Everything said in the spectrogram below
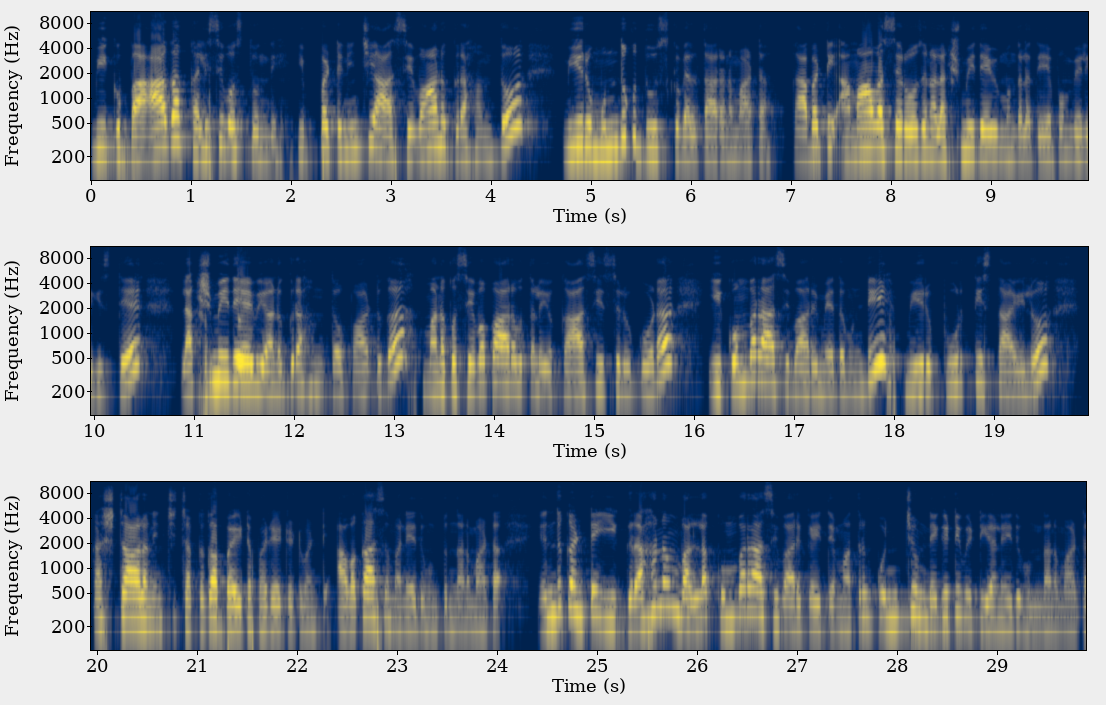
మీకు బాగా కలిసి వస్తుంది. ఇప్పటి నుంచి ఆ శివానుగ్రహంతో మీరు ముందుకు దూసుకు వెళ్తారనమాట కాబట్టి అమావాస్య రోజున లక్ష్మీదేవి ముందల దీపం వెలిగిస్తే లక్ష్మీదేవి అనుగ్రహంతో పాటుగా మనకు శివపార్వతుల యొక్క ఆశీస్సులు కూడా ఈ కుంభరాశి వారి మీద ఉండి మీరు పూర్తి స్థాయిలో కష్టాల నుంచి చక్కగా బయటపడేటటువంటి అవకాశం అనేది ఉంటుందన్నమాట. ఎందుకంటే ఈ గ్రహణం వల్ల కుంభరాశి వారికైతే మాత్రం కొంచెం నెగిటివిటీ అనేది ఉందన్నమాట.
